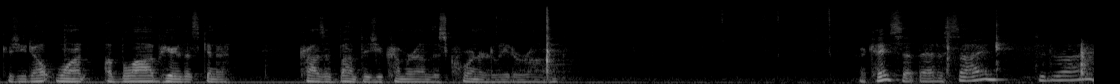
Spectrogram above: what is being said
because you don't want a blob here that's going to cause a bump as you come around this corner later on. Okay, set that aside to dry.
